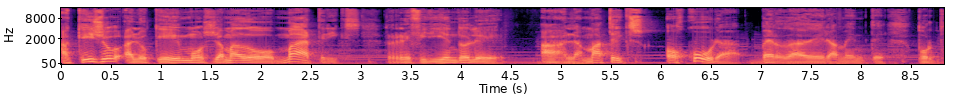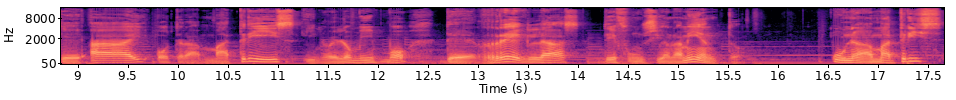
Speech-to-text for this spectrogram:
aquello a lo que hemos llamado Matrix, refiriéndole a la Matrix oscura verdaderamente, porque hay otra matriz, y no es lo mismo, de reglas de funcionamiento. Una matriz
